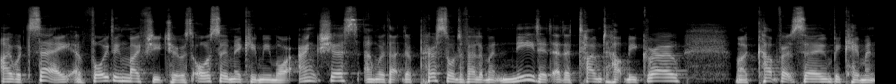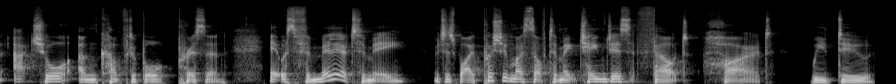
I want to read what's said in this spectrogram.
I would say avoiding my future was also making me more anxious, and without the personal development needed at a time to help me grow, my comfort zone became an actual uncomfortable prison. It was familiar to me, which is why pushing myself to make changes felt hard. We do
